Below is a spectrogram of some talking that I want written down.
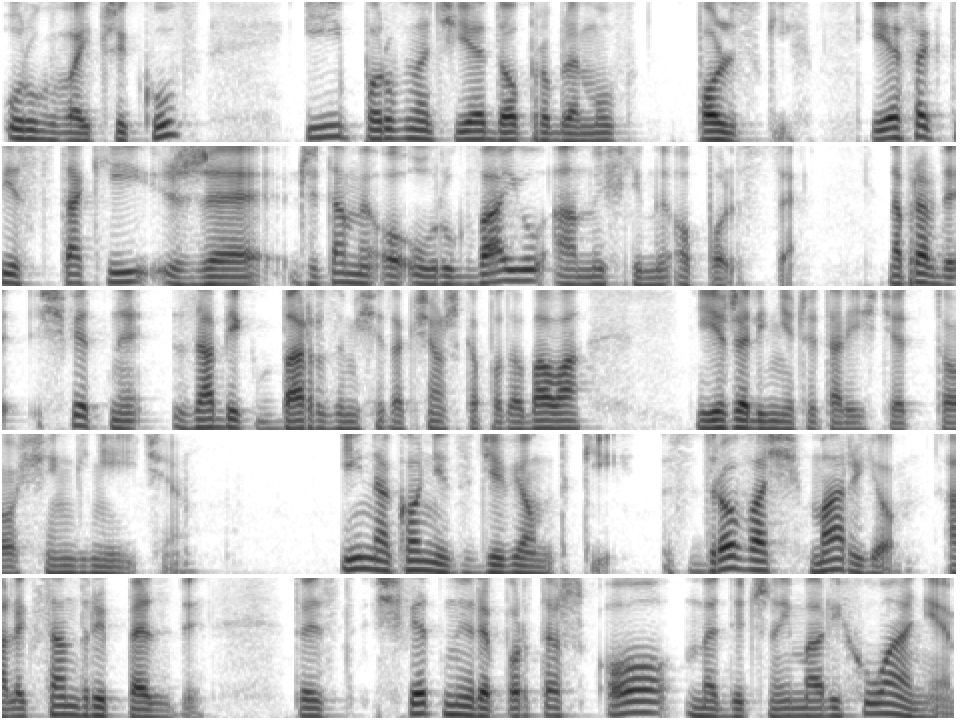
Urugwajczyków i porównać je do problemów polskich. I efekt jest taki, że czytamy o Urugwaju, a myślimy o Polsce. Naprawdę świetny zabieg, bardzo mi się ta książka podobała. Jeżeli nie czytaliście, to sięgnijcie. I na koniec dziewiątki. Zdrowaś Mario Aleksandry Pezdy. To jest świetny reportaż o medycznej marihuanie,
